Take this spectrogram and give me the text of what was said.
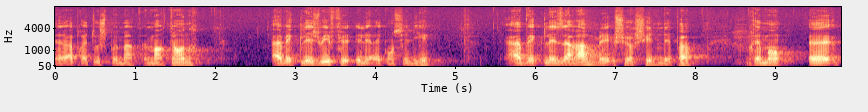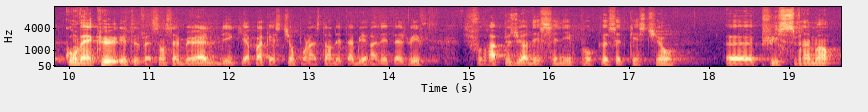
Euh, après tout, je peux m'entendre avec les Juifs et les réconcilier, avec les Arabes, mais Churchill n'est pas vraiment convaincu. Et de toute façon, Samuel dit qu'il n'y a pas question pour l'instant d'établir un État juif. Il faudra plusieurs décennies pour que cette question puisse vraiment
